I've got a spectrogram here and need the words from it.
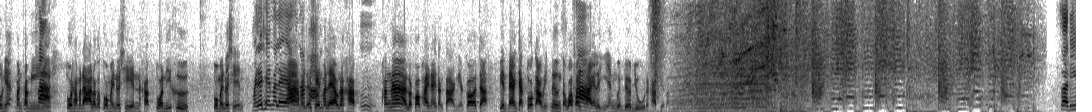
ตัวเนี้ยมันจะมีค่ะ ตัวธรรมดาแล้วก็ตัว minor change นะครับ ตัวนี้คือตัว minor change ไม่ได้เชนมาแล้วอ่า นะคะ minor change มาแล้วนะครับ อืม ข้างหน้าแล้วก็ภายในต่างๆ เนี่ยก็จะเปลี่ยนแปลงจากตัวเก่านิดนึง แต่ว่าไฟค่ะ ท้ายอะไรอย่างเงี้ยยังเหมือนเดิมอยู่นะครับเดี๋ยวเราสวัสดี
